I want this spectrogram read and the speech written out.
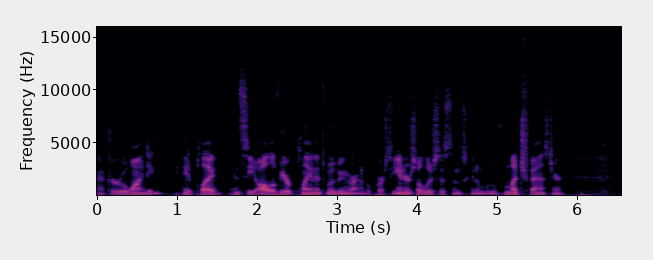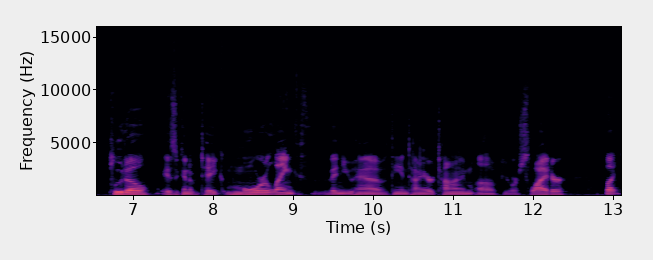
after rewinding and hit play and see all of your planets moving around. Of course, the inner solar system is going to move much faster Pluto is going to take more length than you have the entire time of your slider, but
